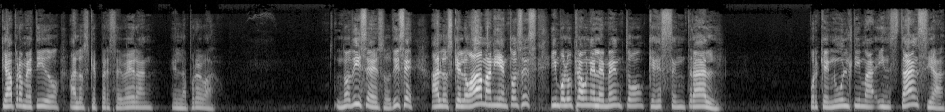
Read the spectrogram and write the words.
que ha prometido a los que perseveran en la prueba. No dice eso, dice a los que lo aman y entonces involucra un elemento que es central porque en última instancia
